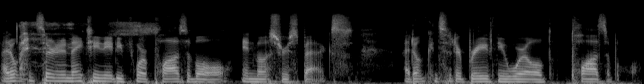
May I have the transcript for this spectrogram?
I don't consider 1984 plausible in most respects. I don't consider Brave New World plausible.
